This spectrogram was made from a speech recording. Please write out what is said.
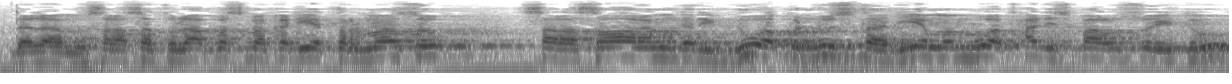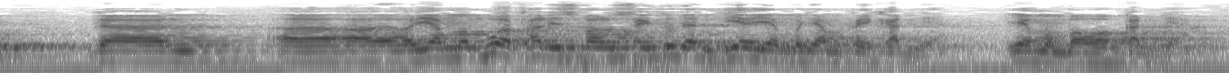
Dalam salah satu lapas maka dia termasuk salah seorang dari dua pendusta. Dia membuat hadis palsu itu dan uh, uh, yang membuat hadis palsu itu dan dia yang menyampaikannya yang membawakannya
